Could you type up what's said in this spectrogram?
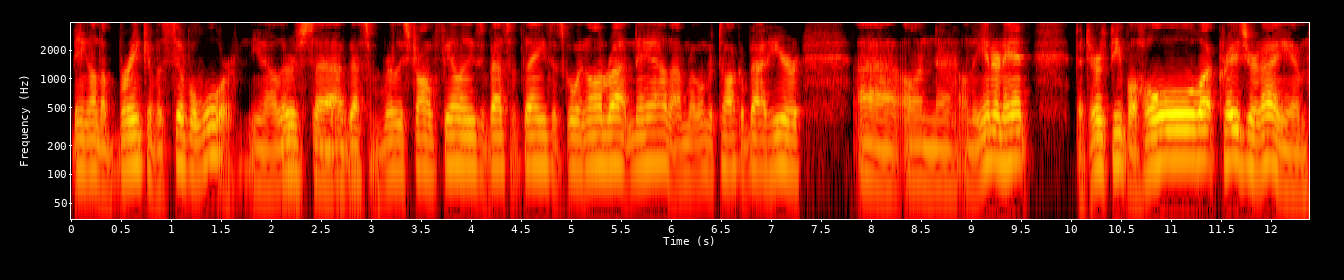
being on the brink of a civil war. You know, there's uh, I've got some really strong feelings about some things that's going on right now that I'm going to talk about here uh, on uh, on the internet. But there's people a whole lot crazier than I am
